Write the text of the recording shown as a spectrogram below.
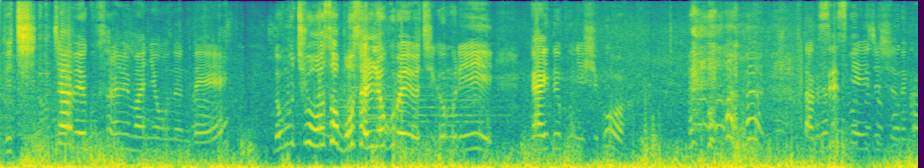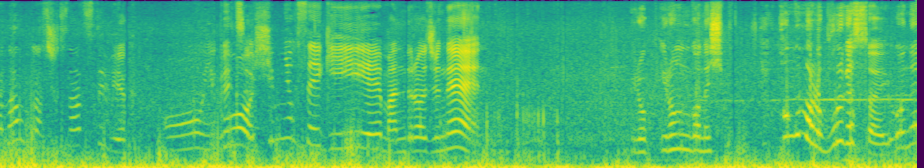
이게 진짜 외국 사람이 많이 오는데 너무 추워서 못 살려고 해요. 지금 우리 가이드 분이시고 딱 설명해 주시는 거. канал у нас 16 век. 어, 이거 16세기에 만들어주는 이런, 이런 거는 십- 한국말로 모르겠어요. 이거는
